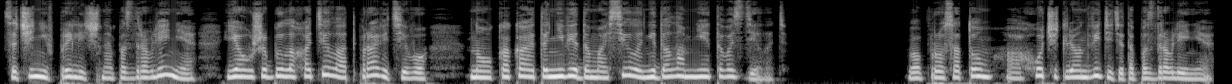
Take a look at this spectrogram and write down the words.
Сочинив приличное поздравление, я уже было хотела отправить его, но какая-то неведомая сила не дала мне этого сделать. Вопрос о том, а хочет ли он видеть это поздравление,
